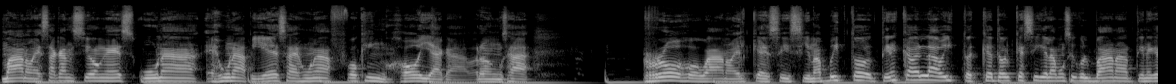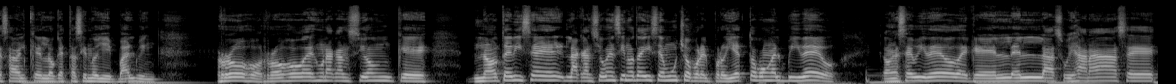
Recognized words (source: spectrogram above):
Mano, esa canción es una. Es una pieza, es una fucking joya, cabrón. O sea. Rojo, mano. El que si, si no has visto. Tienes que haberla visto. Es que todo el que sigue la música urbana tiene que saber qué es lo que está haciendo J Balvin. Rojo. Rojo es una canción que no te dice. La canción en sí no te dice mucho por el proyecto con el video. Con ese video de que él, él a su hija nace.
